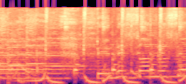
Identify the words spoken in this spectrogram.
टेंशन से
